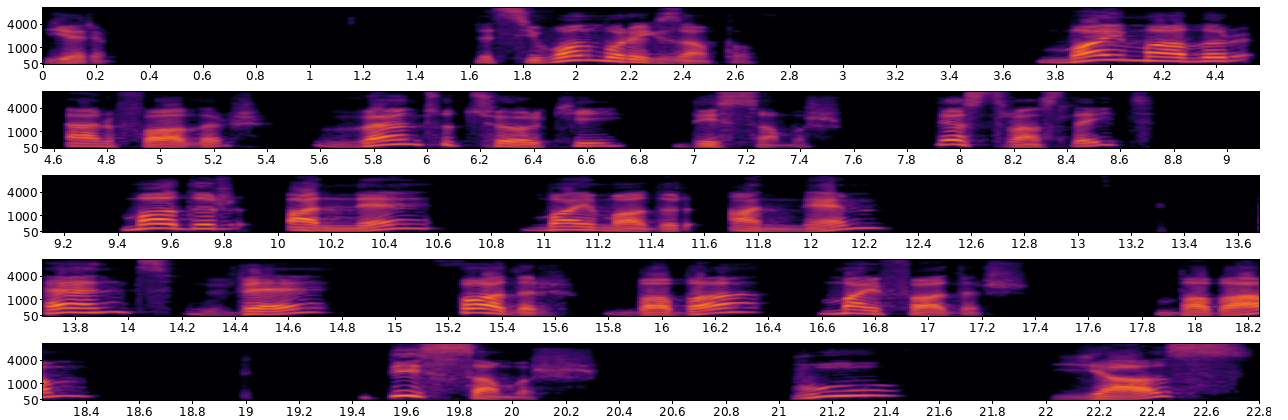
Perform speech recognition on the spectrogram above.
yerim. Let's see one more example. My mother and father went to Turkey this summer. Let's translate. Mother anne, my mother annem, and ve father baba, my father babam this summer. Bu yaz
